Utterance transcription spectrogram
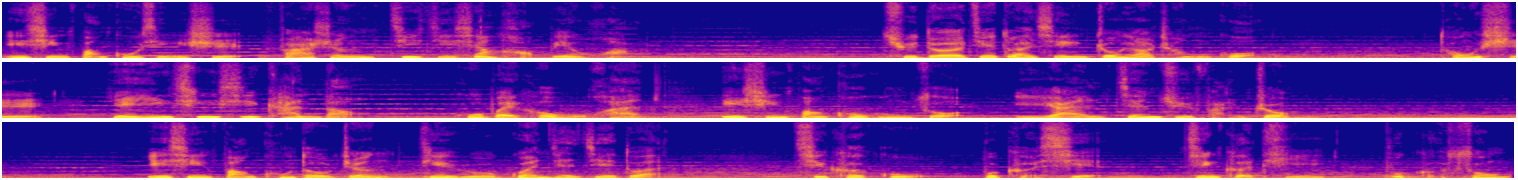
疫情防控形势发生积极向好变化，取得阶段性重要成果，同时也应清晰看到。湖北和武汉疫情防控工作依然艰巨繁重，疫情防控斗争进入关键阶段，气可鼓不可泄，劲可提不可松。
